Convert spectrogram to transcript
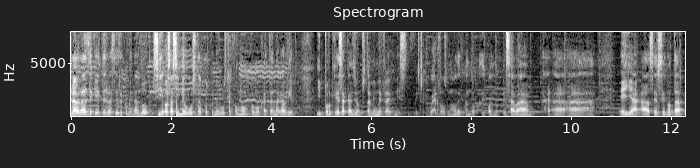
la verdad es de que yo te la estoy recomendando. Sí, o sea, sí me gusta porque me gusta cómo, cómo canta Ana Gabriel. Y porque esa canción pues, también me trae mis, mis recuerdos, ¿no? De cuando, de cuando empezaba ella a hacerse notar.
